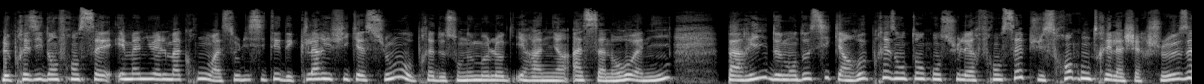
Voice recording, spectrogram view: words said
Le président français Emmanuel Macron a sollicité des clarifications auprès de son homologue iranien Hassan Rouhani. Paris demande aussi qu'un représentant consulaire français puisse rencontrer la chercheuse,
